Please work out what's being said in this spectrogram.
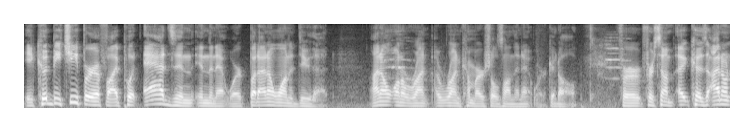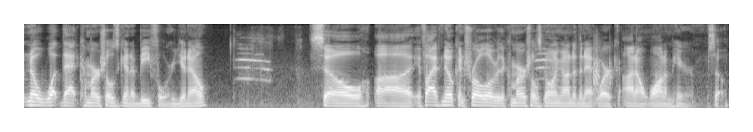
it could be cheaper if I put ads in in the network but I don't want to do that I don't want to run uh, run commercials on the network at all for for some because I don't know what that commercial is going to be for, you know. So uh, if I have no control over the commercials going onto the network, I don't want them here. So,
